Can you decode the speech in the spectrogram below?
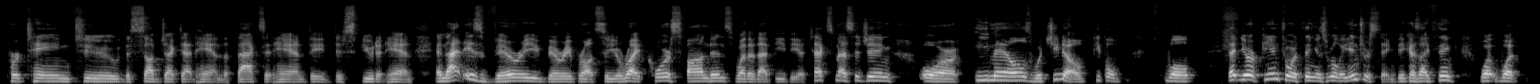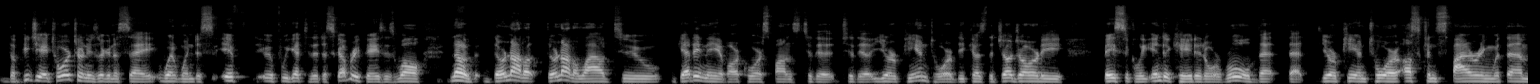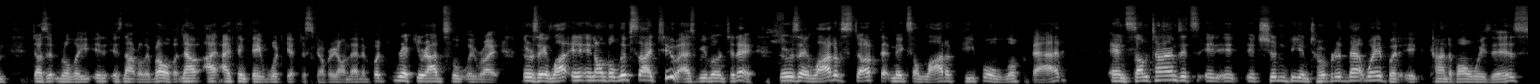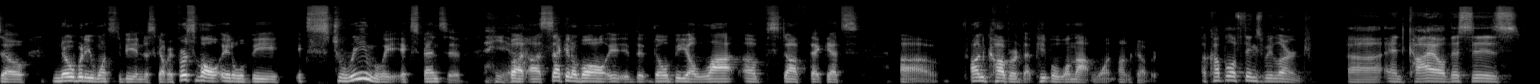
pertain to the subject at hand, the facts at hand, the dispute at hand. And that is very, very broad. So you're right, correspondence, whether that be via text messaging or emails, which you know, people will that European tour thing is really interesting because I think what what the PGA Tour attorneys are going to say when when dis, if if we get to the discovery phase is well, no, they're not they're not allowed to get any of our correspondence to the to the European tour because the judge already basically indicated or ruled that that the European tour, us conspiring with them, doesn't really is not really relevant. Now, I, I think they would get discovery on that. But Rick, you're absolutely right. There's a lot, and on the LIV side too, as we learned today, there's a lot of stuff that makes a lot of people look bad. And sometimes it's it, it it shouldn't be interpreted that way, but it kind of always is. So nobody wants to be in discovery. First of all, it will be extremely expensive. Yeah. But uh, second of all, it, there'll be a lot of stuff that gets uh, uncovered that people will not want uncovered. a couple of things we learned. Uh, and Kyle, this is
